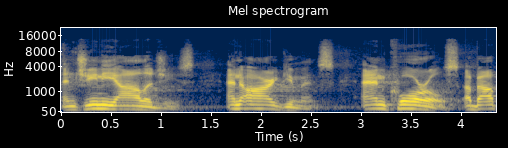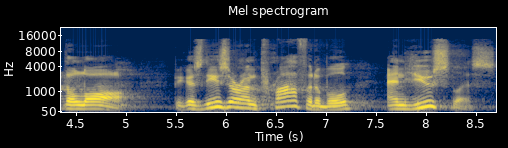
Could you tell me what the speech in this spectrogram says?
and genealogies and arguments and quarrels about the law because these are unprofitable and useless.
